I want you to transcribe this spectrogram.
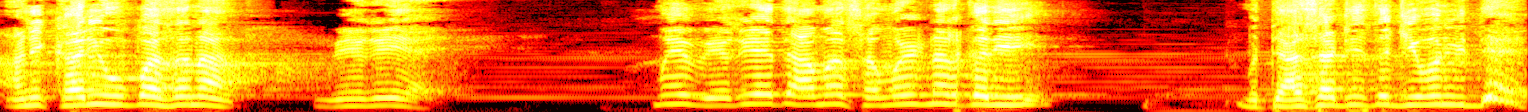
आणि खरी उपासना वेगळी आहे. मग हे वेगळी आहे तर आम्हाला समजणार कधी? मग त्यासाठीच तर जीवनविद्या आहे.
